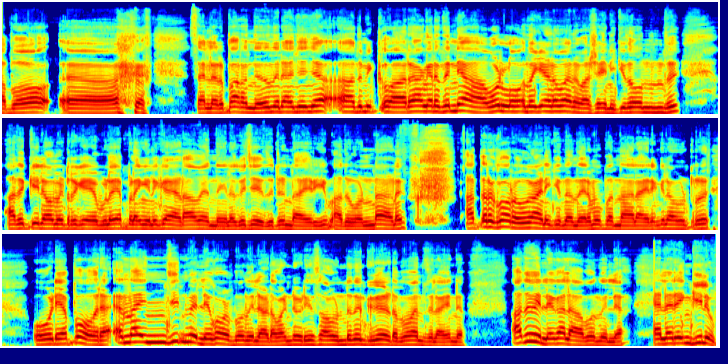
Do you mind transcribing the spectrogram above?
അപ്പോൾ സെല്ലർ പറഞ്ഞത് വെച്ച് കഴിഞ്ഞാൽ അത് മിക്കവാറും അങ്ങനെ തന്നെ ആവുള്ളൂ എന്നൊക്കെയാണ് പറയുന്നത്. പക്ഷേ എനിക്ക് തോന്നുന്നത് അത് കിലോമീറ്റർ കേബിൾ എപ്പോഴെങ്കിലും കേടാവും എന്തെങ്കിലുമൊക്കെ ചെയ്തിട്ടുണ്ടായിരിക്കും. അതുകൊണ്ടാണ് അത്ര കുറവ് കാണിക്കുന്നത്. അന്നേരം മുപ്പത്തിനാലായിരം കിലോമീറ്റർ ഓടിയാൽ പോരാ. എന്നാൽ എഞ്ചിൻ വലിയ കുഴപ്പമൊന്നുമില്ല. കേട്ടോ വണ്ടി ഓടിയ സൗണ്ട് നിങ്ങൾക്ക് കേട്ടപ്പോൾ മനസ്സിലായി. എന്നോ അത് വലിയ കലാപമൊന്നുമില്ല. ചിലരെങ്കിലും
